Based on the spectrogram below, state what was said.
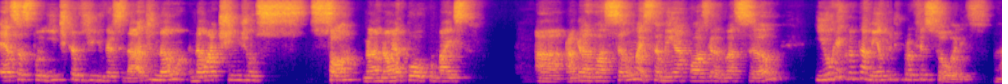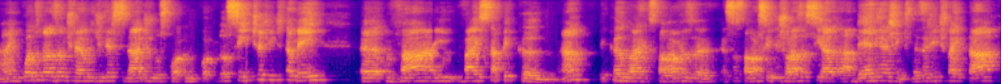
essas políticas de diversidade não, não atinjam só, né, não é pouco, mas a, a graduação, mas também a pós-graduação e o recrutamento de professores. Né? Enquanto nós não tivermos diversidade no corpo docente, a gente também uh, vai, vai estar pecando. Né? Pecando, ah, as palavras, eh, essas palavras religiosas se aderem a gente, mas a gente vai estar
